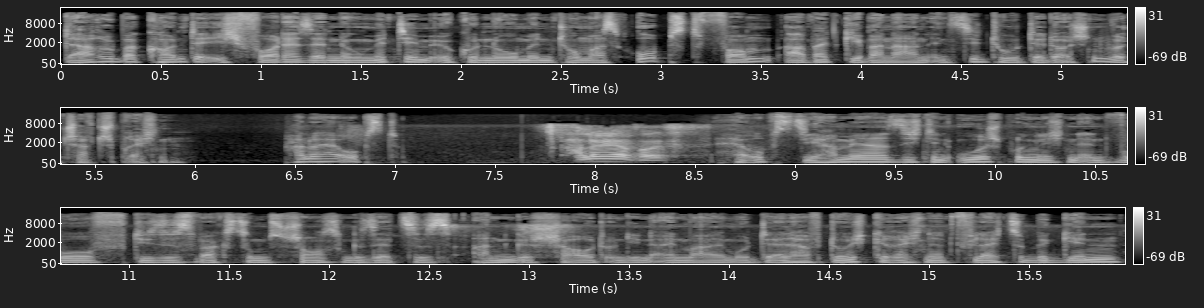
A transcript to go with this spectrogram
Darüber konnte ich vor der Sendung mit dem Ökonomen Thomas Obst vom Arbeitgebernahen Institut der deutschen Wirtschaft sprechen. Hallo, Herr Obst. Hallo, Herr Wolf. Herr Obst, Sie haben ja sich den ursprünglichen Entwurf dieses Wachstumschancengesetzes angeschaut und ihn einmal modellhaft durchgerechnet. Vielleicht zu Beginn,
